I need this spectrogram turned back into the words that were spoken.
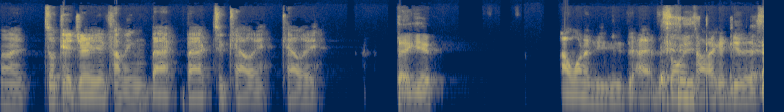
All right. It's okay, Jerry. You're coming back back to Cali. Cali. Thank you. I wanted to do that. That's the only time I could do this.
